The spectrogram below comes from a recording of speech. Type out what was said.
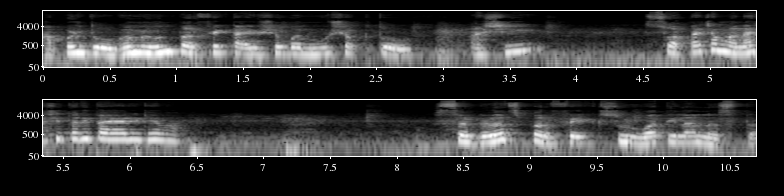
आपण दोघं मिळून परफेक्ट आयुष्य बनवू शकतो अशी स्वतःच्या मनाची तरी तयारी ठेवा. सगळंच परफेक्ट सुरुवातीला नसतं.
